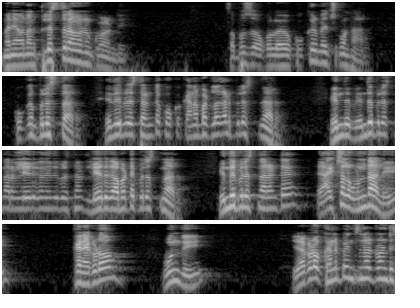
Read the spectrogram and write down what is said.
మనం ఏమన్నా పిలుస్తున్నాం అనుకోండి. సపోజ్ ఒకరు కుక్కను పెంచుకుంటున్నారు. కుక్కను పిలుస్తారు. ఎందుకు పిలుస్తారంటే కుక్క కనబట్టలు కాబట్టి పిలుస్తున్నారు. ఎందుకు ఎందుకు పిలుస్తున్నారు? లేదు కానీ ఎందుకు పిలుస్తున్నారు? లేదు కాబట్టి పిలుస్తున్నారు. ఎందుకు పిలుస్తున్నారంటే యాక్చువల్ ఉండాలి. కానీ ఎక్కడో ఉంది. ఎక్కడో కనిపించినటువంటి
